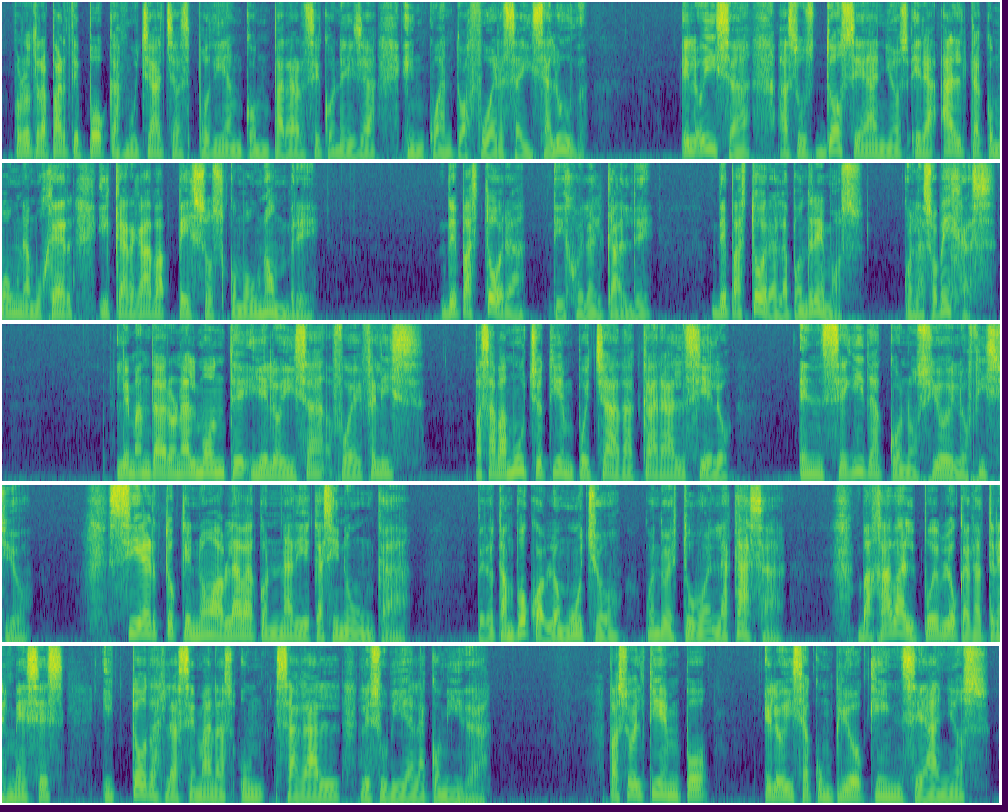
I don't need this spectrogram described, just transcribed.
Por otra parte, pocas muchachas podían compararse con ella en cuanto a fuerza y salud. Eloísa, a sus doce años, era alta como una mujer y cargaba pesos como un hombre. De pastora, dijo el alcalde, de pastora la pondremos, con las ovejas. Le mandaron al monte y Eloísa fue feliz. Pasaba mucho tiempo echada cara al cielo, enseguida conoció el oficio. Cierto que no hablaba con nadie casi nunca, pero tampoco habló mucho cuando estuvo en la casa. Bajaba al pueblo cada tres meses y todas las semanas un zagal le subía la comida. Pasó el tiempo, Eloísa cumplió quince años,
